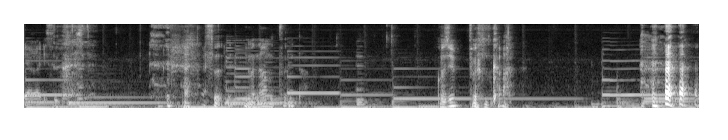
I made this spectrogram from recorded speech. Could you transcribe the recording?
り上がりすぎました。そうだね。今何分だ？50分か。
